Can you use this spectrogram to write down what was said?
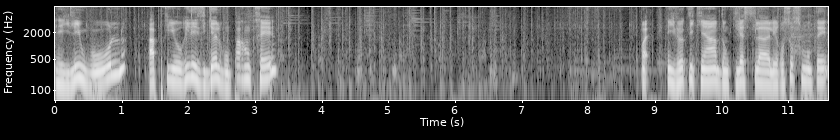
Et il est wall. A priori, les Eagles vont pas rentrer. Ouais, il veut cliquer un, donc il laisse la- les ressources monter.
